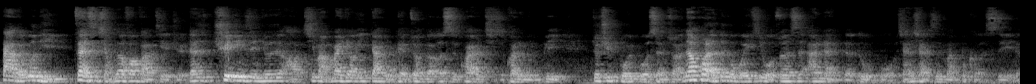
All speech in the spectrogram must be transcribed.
大的问题暂时想不到方法解决，但是确定事情就是啊，起码卖掉一单，我可以赚个二十块、几十块人民币，就去搏一搏胜算。那后来那个危机我算是安然的度过，想起来是蛮不可思议的。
